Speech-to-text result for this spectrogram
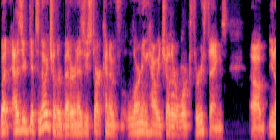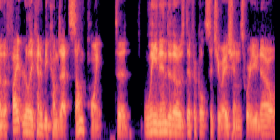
But as you get to know each other better and as you start kind of learning how each other work through things uh, you know the fight really kind of becomes at some point to lean into those difficult situations where you know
